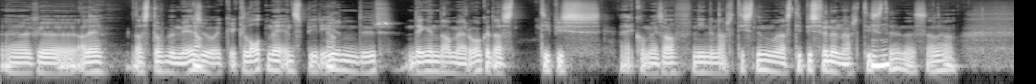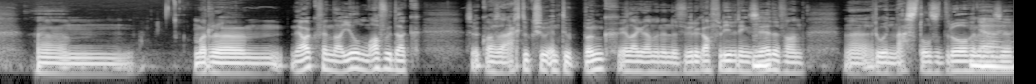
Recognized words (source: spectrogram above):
eh, ge, allee, dat is toch bij mij Ja. zo. Ik, ik laat mij inspireren door dingen dat mij roken. Dat is typisch... eh, Ik kon mijzelf niet een artiest noemen, maar dat is typisch voor een artiest. Mhm. hè. Dat is wel, ja... Ehm, maar ehm, ja, ik vind dat heel maf hoe dat ik... Zo, ik was dan echt ook zo into punk, like dat we in de vorige aflevering zeiden, van eh rode nestels drogen Ja, en zo. ja.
